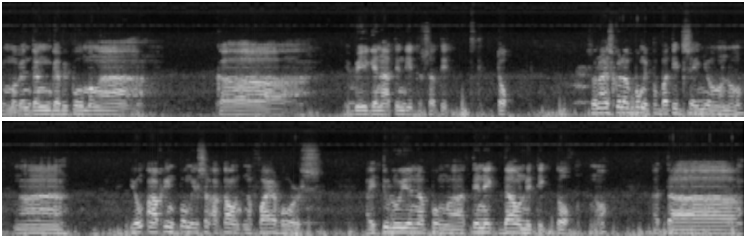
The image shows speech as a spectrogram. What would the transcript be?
Magandang gabi po mga ka ibigan natin dito sa Tik- TikTok. So nais ko lang pong ipabatid sa inyo no na yung akin pong isang account na Firehorse ay tuluyan na pong uh, tinake down ni TikTok no. At ah,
